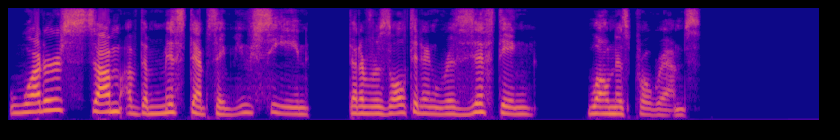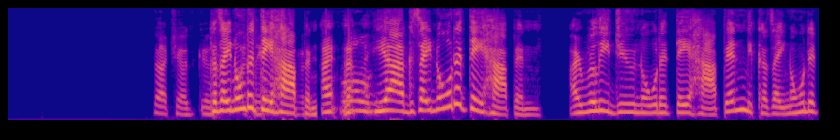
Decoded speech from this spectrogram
what are some of the missteps that you've seen that have resulted in resisting wellness programs? Gotcha. Because I know that they happen. I, I- yeah, because I know that they happen. I really do know that they happen because I know that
